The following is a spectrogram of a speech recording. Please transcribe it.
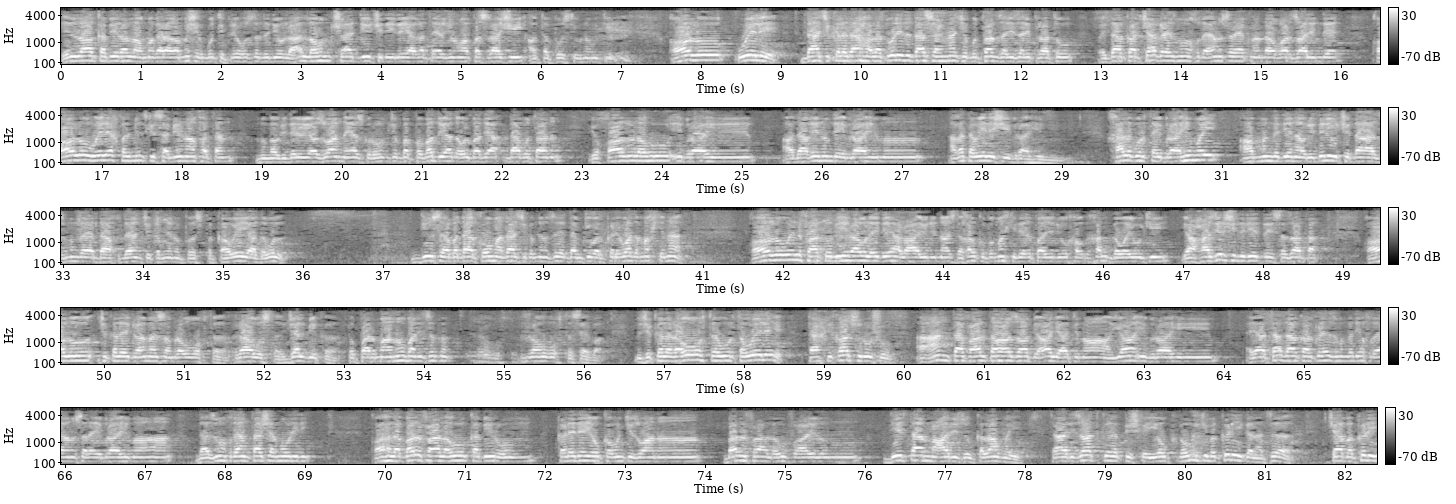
الا کبیر الله مگر هغه مشر بوتی پر غوسه د دیو لعلهم شاید دی چې دی له هغه تیر جون واپس راشي او تاسو ونه وتی قالو ویلی دا چې کله دا حالت ولید دا صحنه چې بوتان زری زری پراتو پیدا کار چا غرض مو خدایانو سره یک نه دا غور ظالم دی قالو ویلی خپل منځ کې سبینا فتن موږ اوریدل یو ځوان نه یز کوم چې په بد یاد اول بد دا بوتان یو قالو له ابراهیم او دا غینم دی ابراهیم هغه ته ویل شي ابراهیم خلق ورته ابراهیم وای او موږ دین اوریدلی چې دا از موږ دا خدایان چې کومینو پس پکاوي یادول دیو سره به دا قوم ادا چې کومینو سره دمکی ور کړی و د مخ نه قالو ویل فاتو بیر او لیدی علا عیون الناس د خلق په مخ کې د پاجې یو خلق گوايو کی یا حاضر شي د دې سزا ته قالو چې کله ګرامه سم راو وخت راوسته جلبی ک په پرمانو باندې څه راو وخت سیبا نو چې کله راوست ورته ویلې تحقیقات شروع شو انت فعلت هذا بالهاتنا یا ابراهیم ایا تا دا کار کړې زمونږ د خدایانو سره ابراهیم دا زمونږ خدایان تا شرمولې دي قال بل فعله کبیرهم کړه دې یو کون چې ځوان بل فعله فاعل دیتا معارض الکلام وي تعارضات کې پیش کوي یو کون چې بکړي کنه څه چا بکړي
